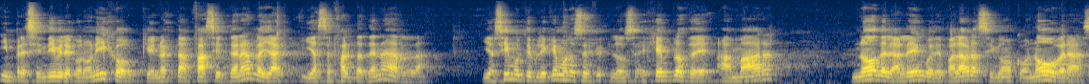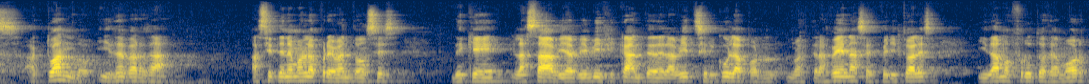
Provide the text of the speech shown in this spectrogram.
imprescindible con un hijo que no es tan fácil tenerla y, hace falta tenerla. Y así multipliquemos los, los, ejemplos de amar, no de la lengua y de palabras, sino con obras, actuando y de verdad. Así tenemos la prueba entonces de que la savia vivificante de la vid circula por nuestras venas espirituales y damos frutos de amor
